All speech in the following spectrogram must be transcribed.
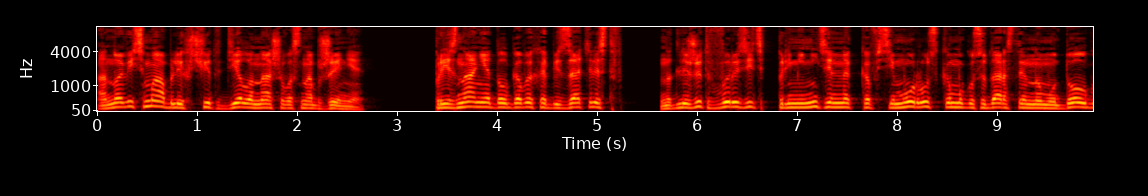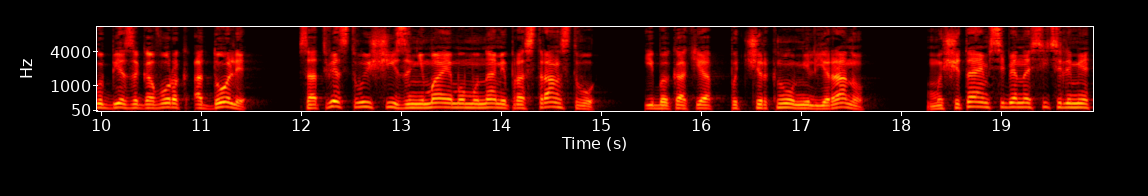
Оно весьма облегчит дело нашего снабжения. Признание долговых обязательств надлежит выразить применительно ко всему русскому государственному долгу без оговорок о доле, соответствующей занимаемому нами пространству, ибо, как я подчеркнул Мильерану, мы считаем себя носителями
